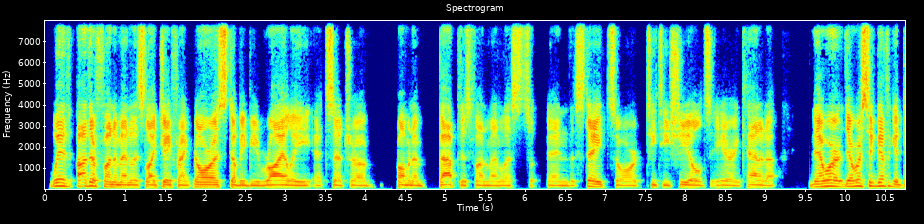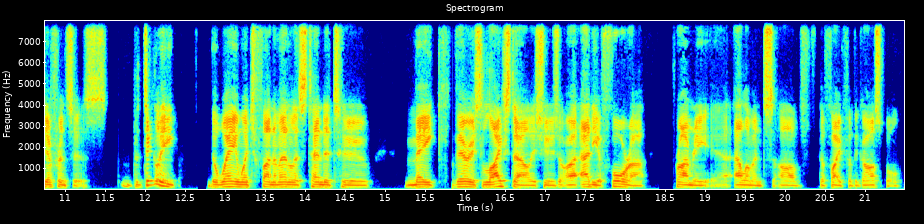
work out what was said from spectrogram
with other fundamentalists like J. Frank Norris, W.B. Riley, etc., prominent Baptist fundamentalists in the States, or T.T. Shields here in Canada, there were there were significant differences particularly the way in which fundamentalists tended to make various lifestyle issues or adiaphora primary uh, elements of the fight for the gospel.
